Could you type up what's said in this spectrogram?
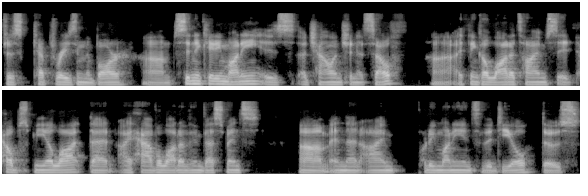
just kept raising the bar. Um, syndicating money is a challenge in itself. Uh, I think a lot of times it helps me a lot that I have a lot of investments um, and that I'm putting money into the deal. Those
